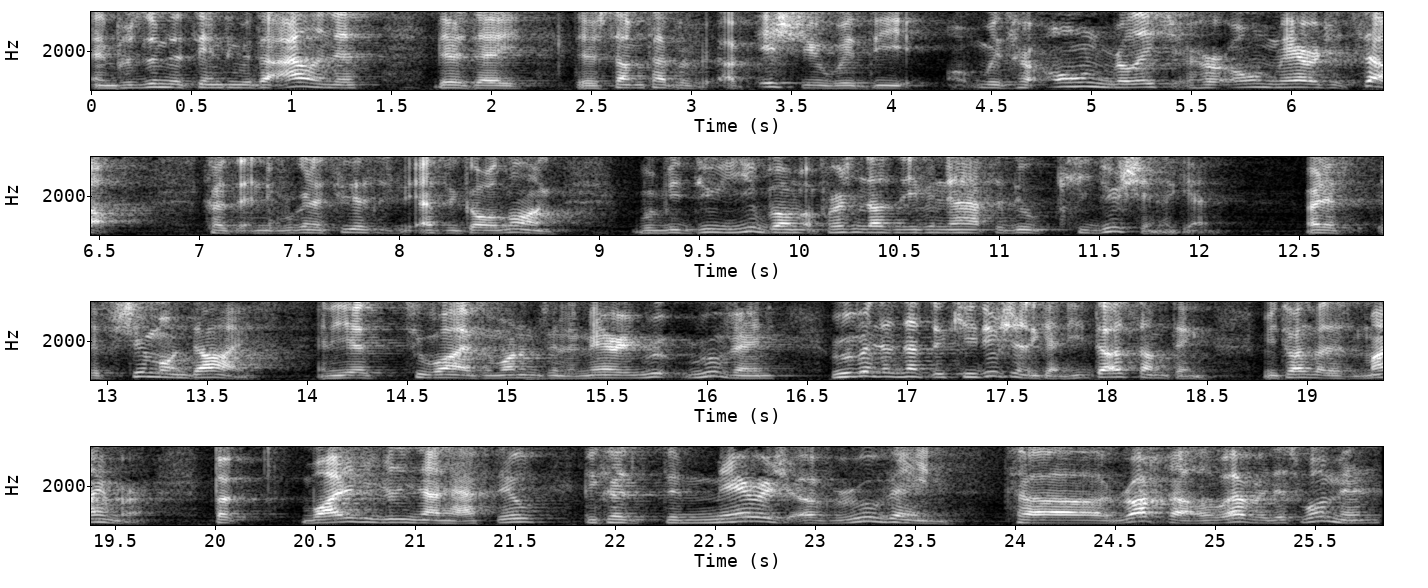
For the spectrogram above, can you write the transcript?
And presumably the same thing with the aylonis. There's a there's some type of, of issue with the with her own relation, her own marriage itself because and we're going to see this as we go along. When we do yibum, a person doesn't even have to do kiddushin again, right? If, if Shimon dies and he has two wives and one of them's going to marry Reuven, Reuven doesn't have to kiddushin again. He does something. We talked about this mimer, but why does he really not have to? Because the marriage of Reuven to Rachel, whoever this woman,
